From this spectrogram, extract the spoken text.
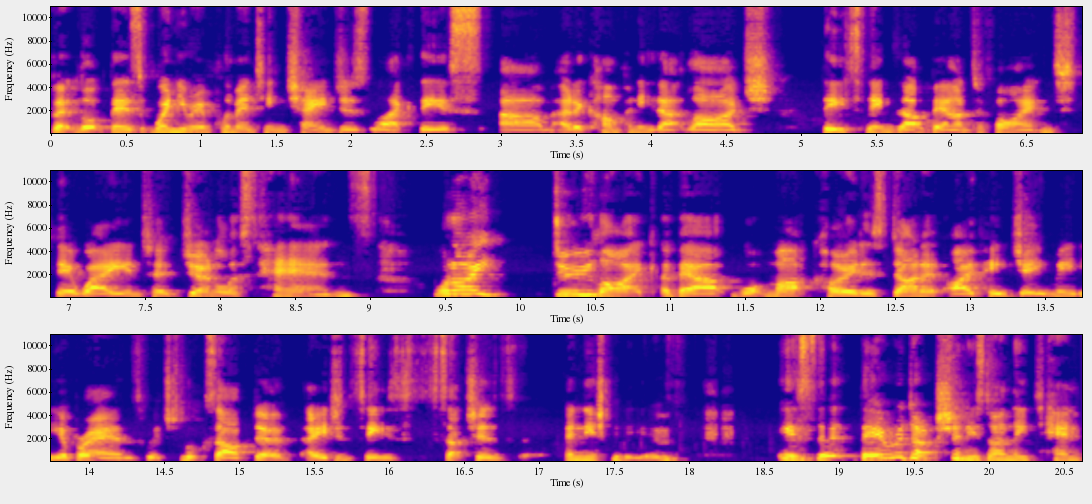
but look, there's when you're implementing changes like this um, at a company that large, these things are bound to find their way into journalists' hands. What I do like about what Mark Coad has done at IPG Media Brands, which looks after agencies such as Initiative, is that their reduction is only 10%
